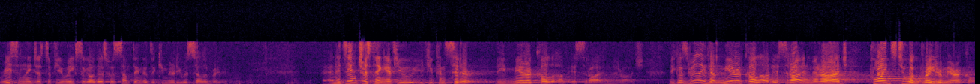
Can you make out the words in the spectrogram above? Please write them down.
Recently, just a few weeks ago, this was something that the community was celebrating. And it's interesting if you, if you consider the miracle of Isra and Miraj. Because really the miracle of Isra and Miraj points to a greater miracle.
